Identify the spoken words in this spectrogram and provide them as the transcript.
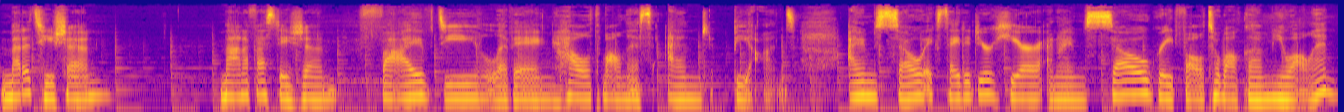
meditation, manifestation, 5D living, health, wellness, and beyond. I am so excited you're here, and I'm so grateful to welcome you all in.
